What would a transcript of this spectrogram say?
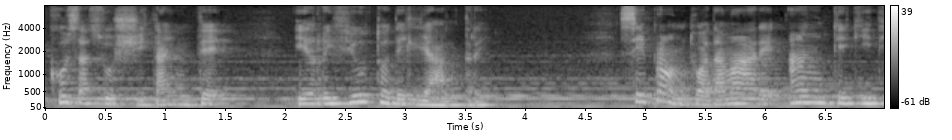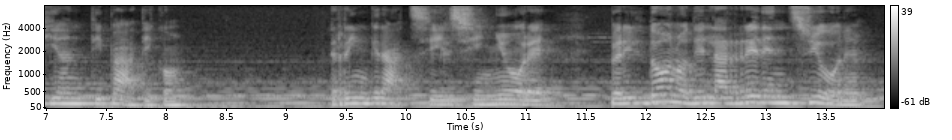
Cosa suscita in te il rifiuto degli altri? Sei pronto ad amare anche chi ti è antipatico. Ringrazi il Signore per il dono della redenzione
